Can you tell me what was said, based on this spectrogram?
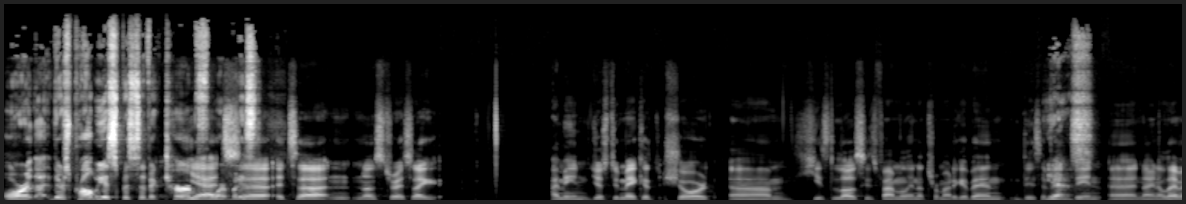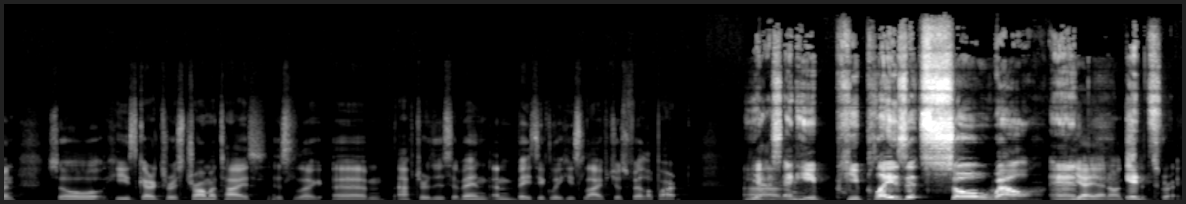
or th- there's probably a specific term yeah, for it's, it. But it's uh, it's uh, n- non-stress. Like, I mean, just to make it short, um, he's lost his family in a traumatic event. This event Yes. being uh, 9/11. So his character is traumatized. It's like um, after this event, and basically his life just fell apart. yes, and Um, he he plays it so well, and yeah, yeah, no, it's, it- it's great.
